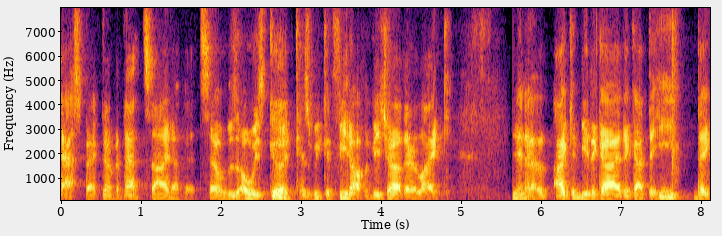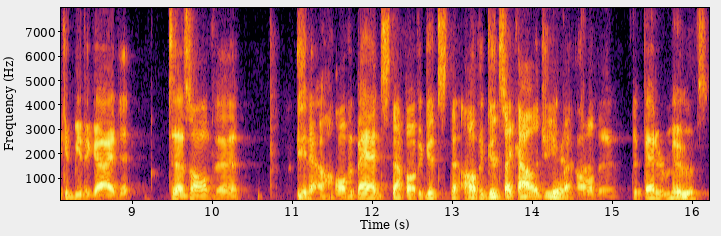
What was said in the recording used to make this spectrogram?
aspect of it that side of it so it was always good because we could feed off of each other like you know i could be the guy that got the heat they could be the guy that does all the you know all the bad stuff all the good stuff all the good psychology Yeah. but all the the better moves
